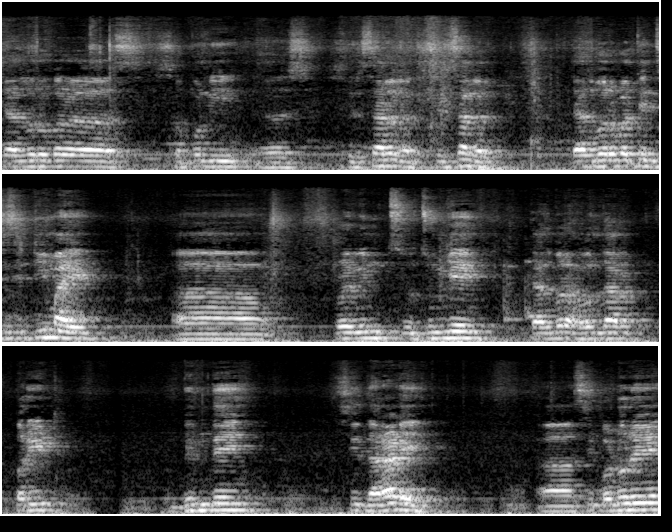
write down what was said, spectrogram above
त्याचबरोबर सपोनी शिरसागर क्षीरसागर क्षीरसागर त्याचबरोबर त्यांची जी टीम आहे प्रवीण चुंगे त्याचबरोबर हवलदार परीट भिमदे श्री दराडे श्री बडोरे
